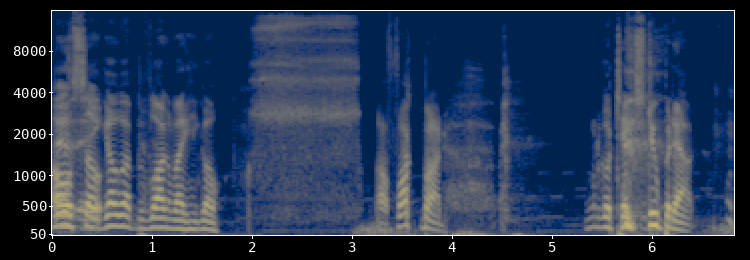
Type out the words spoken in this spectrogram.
also- go up the vlog and like you go, oh fuck, bud, I'm gonna go take stupid out.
